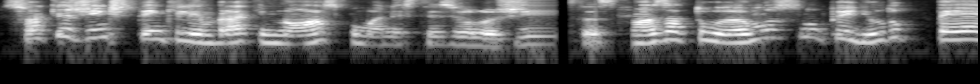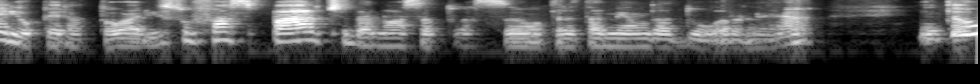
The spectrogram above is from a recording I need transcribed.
Só que a gente tem que lembrar que nós, como anestesiologistas, nós atuamos no período perioperatório. Isso faz parte da nossa atuação, o tratamento da dor, né? Então,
